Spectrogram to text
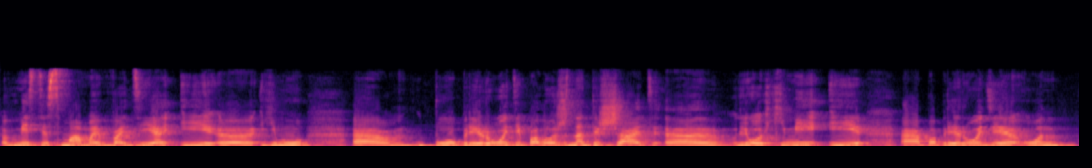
вместе с мамой в воде, и э, ему Эм, по природе положено дышать э, легкими и э, по природе он э,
